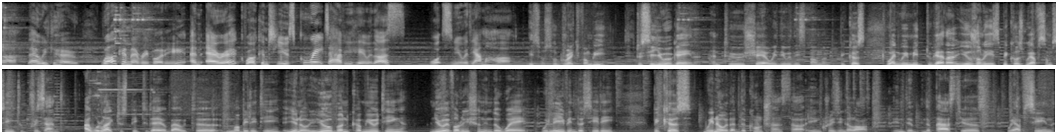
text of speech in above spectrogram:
Ah, there we go. Welcome, everybody. And Eric, welcome to you. It's great to have you here with us. What's new with Yamaha? It's also great for me to see you again and to share with you this moment because when we meet together, usually it's because we have something to present. I would like to speak today about uh, mobility, you know, urban commuting, new evolution in the way we live in the city, because we know that the contrasts are increasing a lot. In the, in the past years, we have seen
